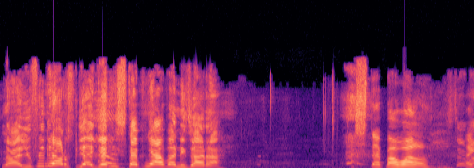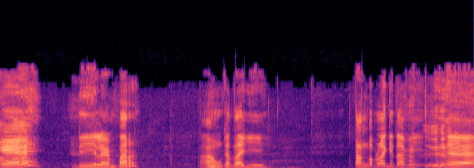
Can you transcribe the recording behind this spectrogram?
Nah, UV ini harus diajarin stepnya apa nih Zara? Step awal. Step Oke. awal. Dilempar angkat lagi. Tangkap lagi tapi. Iya. Ya.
